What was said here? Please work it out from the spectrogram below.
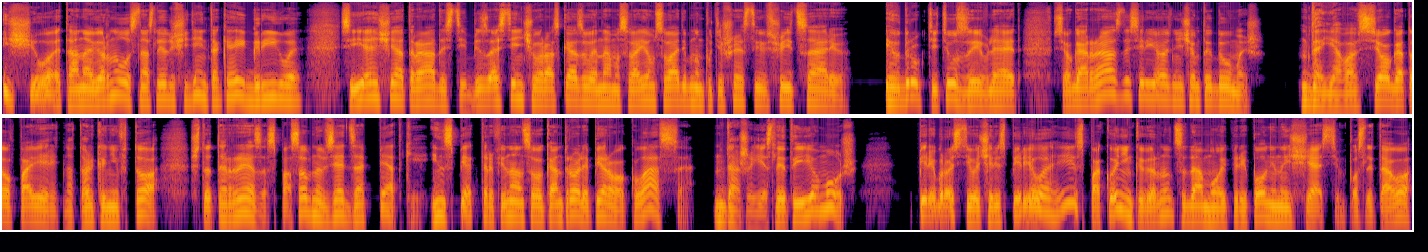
Из чего это она вернулась на следующий день такая игривая, сияющая от радости, безостенчиво рассказывая нам о своем свадебном путешествии в Швейцарию? И вдруг Титюс заявляет, «Все гораздо серьезнее, чем ты думаешь. Да я во все готов поверить, но только не в то, что Тереза способна взять за пятки инспектора финансового контроля первого класса, даже если это ее муж, перебросить его через перила и спокойненько вернуться домой, переполненный счастьем, после того,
